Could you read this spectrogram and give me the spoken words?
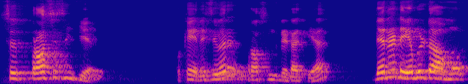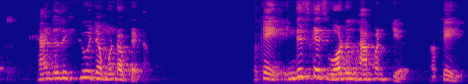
So processing here. Okay, receiver processing the data here. They are not able to handle the huge amount of data. Okay, in this case, what will happen here? Okay,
